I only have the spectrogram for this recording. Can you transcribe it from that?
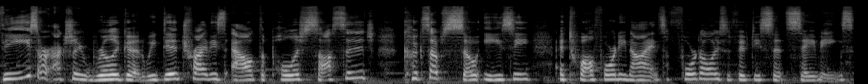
These are actually really good. We did try these out. The Polish sausage cooks up so easy at $12.49. So $4.50 savings.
